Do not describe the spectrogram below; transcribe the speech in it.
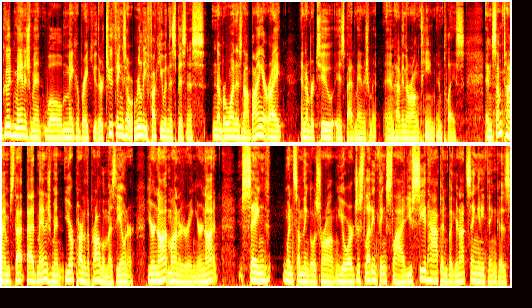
good management will make or break you. There are two things that really fuck you in this business. Number one is not buying it right. And number two is bad management and having the wrong team in place. And sometimes that bad management, you're part of the problem as the owner. You're not monitoring, you're not saying when something goes wrong. You're just letting things slide. You see it happen, but you're not saying anything because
